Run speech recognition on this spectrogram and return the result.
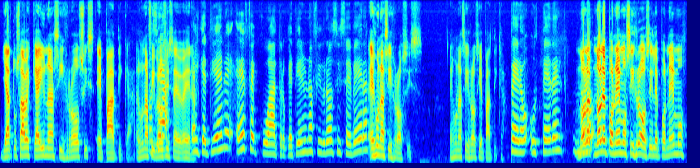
ya tú sabes que hay una cirrosis hepática, es una O fibrosis sea, severa. El que tiene F4, que tiene una fibrosis severa, Es una cirrosis. Es una cirrosis hepática. pero ustedes No, le, no le ponemos cirrosis, le ponemos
